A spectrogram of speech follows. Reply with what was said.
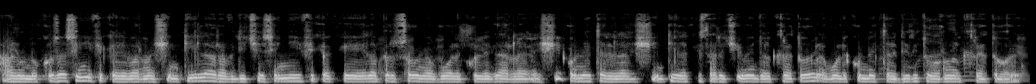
Alunno, cosa significa elevare una scintilla? Rav dice significa che la persona vuole connettere la scintilla che sta ricevendo al creatore, la vuole connettere di ritorno al creatore.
